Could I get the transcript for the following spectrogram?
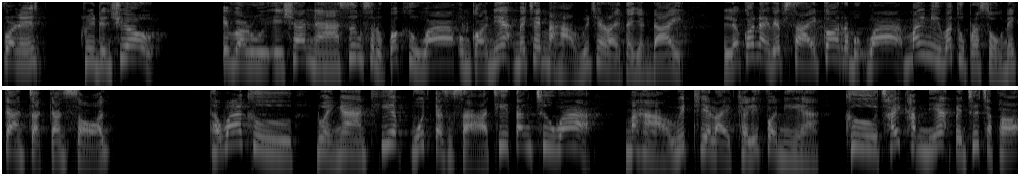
Foreign Credential Evaluation นะ ซึ่งสรุปก็คือว่าองค์กรเนี้ยไม่ใช่มหาวิทยาลัยแต่อย่างใด แล้วก็ในเว็บไซต์ก็ระบุว่าไม่มีวัตถุประสงค์ในการจัดการสอนทว่าคือหน่วยงานเทียบวุฒิการศึกษาที่ตั้งชื่อว่า มหาวิทยาลัยแคลิฟอร์เนีย คือใช้คำนี้เป็นชื่อเฉพาะ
